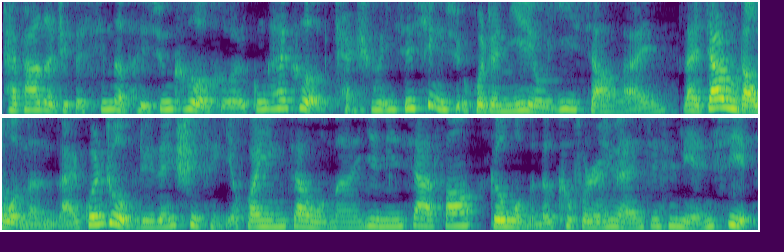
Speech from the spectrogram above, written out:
开发的这个新的培训课和公开课产生一些兴趣，或者你也有意向来来加入到我们，来关注我们这件事情，也欢迎在我们页面下方跟我们的客服人员进行联系系。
